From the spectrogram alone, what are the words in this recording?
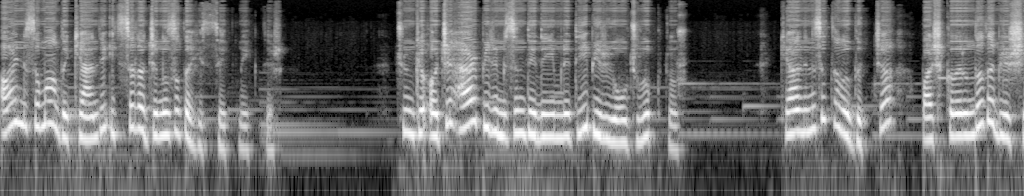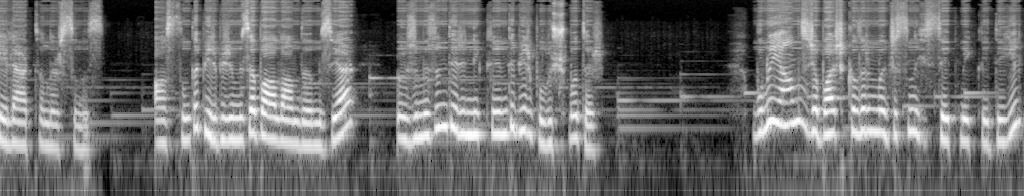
aynı zamanda kendi içsel acınızı da hissetmektir. Çünkü acı her birimizin deneyimlediği bir yolculuktur. Kendinizi tanıdıkça başkalarında da bir şeyler tanırsınız. Aslında birbirimize bağlandığımız yer özümüzün derinliklerinde bir buluşmadır. Bunu yalnızca başkalarının acısını hissetmekle değil,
